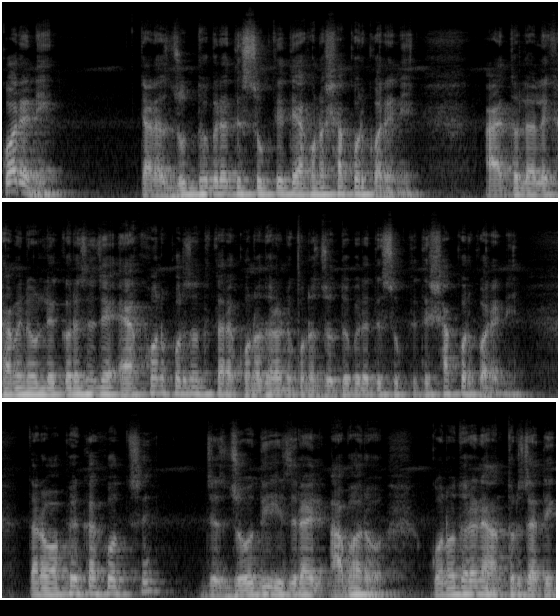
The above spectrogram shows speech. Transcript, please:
করেনি। তারা যুদ্ধবিরতি চুক্তিতে এখনও স্বাক্ষর করেনি। আয়তুল্লাহ আলী খামিন উল্লেখ করেছে যে এখন পর্যন্ত তারা কোনো ধরনের কোনো যুদ্ধবিরতি চুক্তিতে স্বাক্ষর করেনি। তারা অপেক্ষা করছে যে যদি ইসরায়েল আবারও কোনো ধরনের আন্তর্জাতিক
